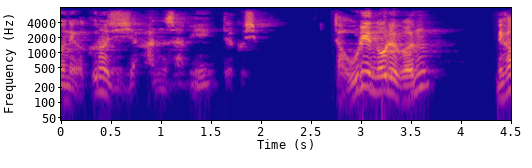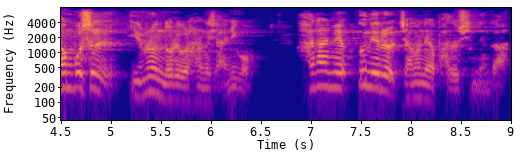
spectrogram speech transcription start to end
은혜가 끊어지지 않는 사람이 될 것입니다. 자, 우리의 노력은 내가 무엇을 이루는 노력을 하는 것이 아니고 하나님의 은혜를 자면 내가 받을 수 있는가?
